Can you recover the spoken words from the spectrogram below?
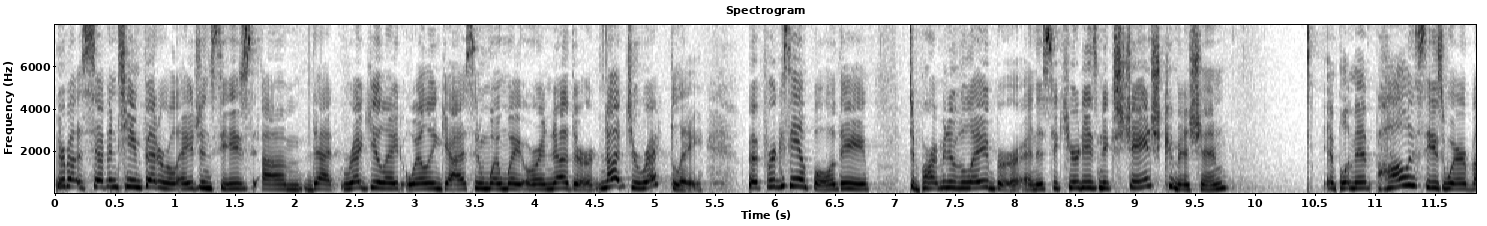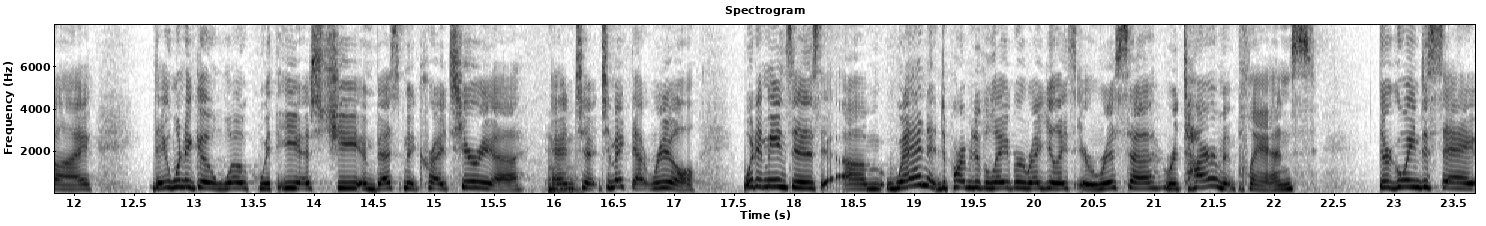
there are about 17 federal agencies um, that regulate oil and gas in one way or another, not directly. But for example, the Department of Labor and the Securities and Exchange Commission implement policies whereby they want to go woke with ESG investment criteria and to, to make that real. What it means is um, when Department of Labor regulates ERISA retirement plans, they're going to say,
